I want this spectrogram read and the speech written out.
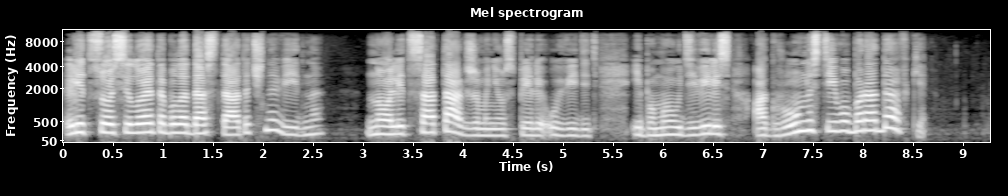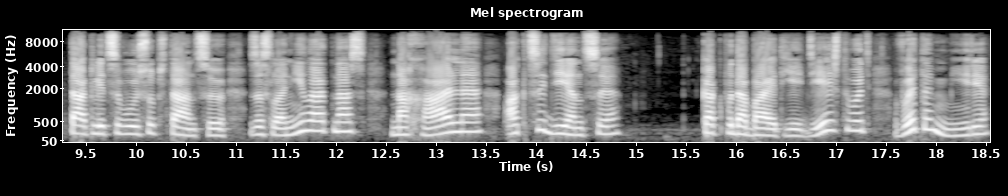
Лицо силуэта было достаточно видно, но лица также мы не успели увидеть, ибо мы удивились огромности его бородавки — так лицевую субстанцию заслонила от нас нахальная акциденция, как подобает ей действовать в этом мире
